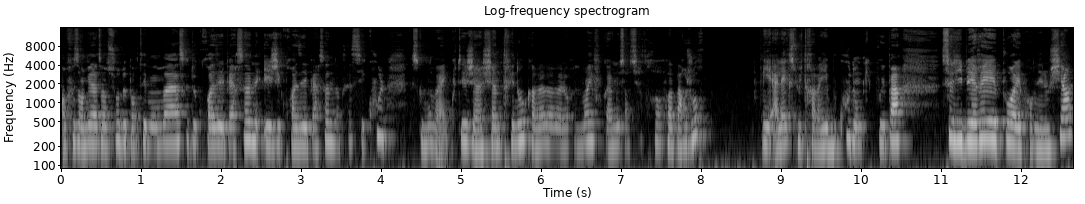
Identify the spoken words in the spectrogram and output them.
en faisant bien attention de porter mon masque, de croiser personne, et j'ai croisé personne, donc ça, c'est cool. Parce que bon, bah écoutez, j'ai un chien de traîneau quand même, malheureusement, il faut quand même le sortir trois fois par jour. Et Alex, lui, travaillait beaucoup, donc il pouvait pas se libérer pour aller promener le chien,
